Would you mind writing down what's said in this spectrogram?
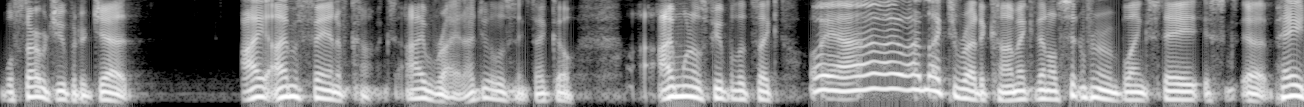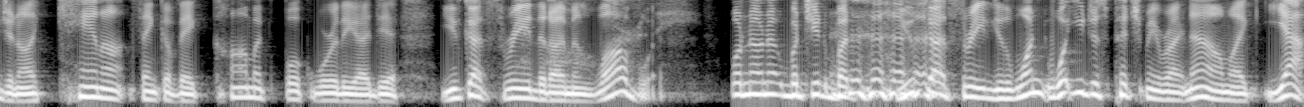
We'll start with Jupiter Jet. I, I'm a fan of comics. I write. I do all those things. I go. I'm one of those people that's like, oh yeah, I'd like to write a comic. Then I'll sit in front of a blank sta- uh, page, and I cannot think of a comic book worthy idea. You've got three that I'm in love with. Well, no, no, but you, but you've got three. The one, what you just pitched me right now, I'm like, yeah,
